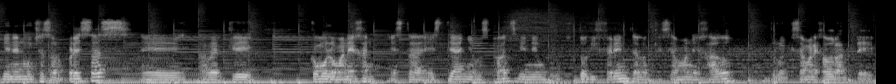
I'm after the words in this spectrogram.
vienen muchas sorpresas. Eh, a ver qué, cómo lo manejan esta, este año los Pats. Viene un poquito diferente a lo que se ha manejado, de lo que se ha manejado durante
